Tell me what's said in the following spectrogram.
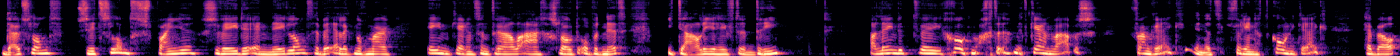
Duitsland, Zwitserland, Spanje, Zweden en Nederland hebben elk nog maar één kerncentrale aangesloten op het net. Italië heeft er drie. Alleen de twee grootmachten met kernwapens, Frankrijk en het Verenigd Koninkrijk, hebben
